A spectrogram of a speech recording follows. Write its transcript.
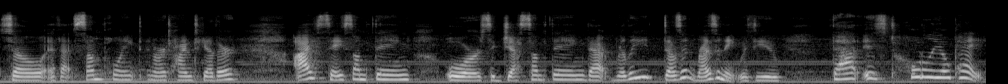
So if at some point in our time together I say something or suggest something that really doesn't resonate with you, that is totally okay.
